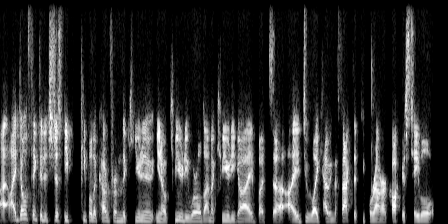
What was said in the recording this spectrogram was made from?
I, I don't think that it's just be people that come from the community, you know, community world. I'm a community guy, but uh, I do like having the fact that people around our caucus table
